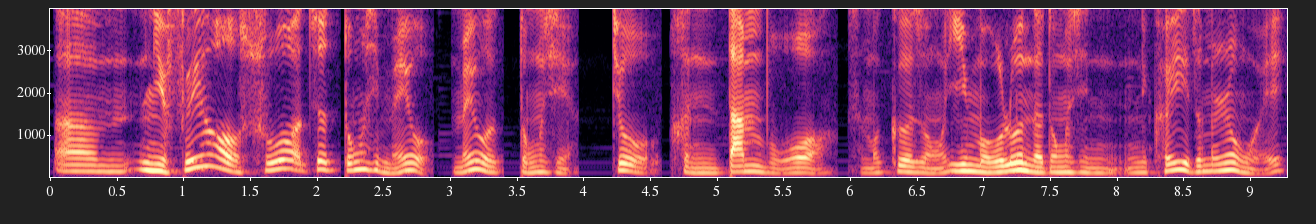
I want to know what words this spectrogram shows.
嗯，你非要说这东西没有没有东西就很单薄，什么各种阴谋论的东西，你可以这么认为。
